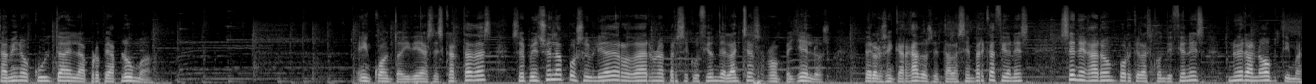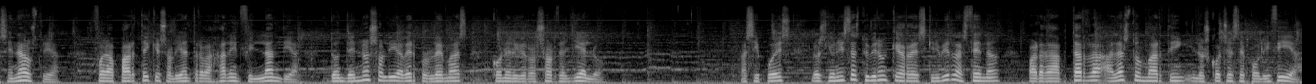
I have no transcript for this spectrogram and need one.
también oculta en la propia pluma. En cuanto a ideas descartadas, se pensó en la posibilidad de rodar una persecución de lanchas rompehielos, pero los encargados de tales embarcaciones se negaron porque las condiciones no eran óptimas en Austria, fuera parte que solían trabajar en Finlandia, donde no solía haber problemas con el grosor del hielo. Así pues, los guionistas tuvieron que reescribir la escena para adaptarla al Aston Martin y los coches de policía.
